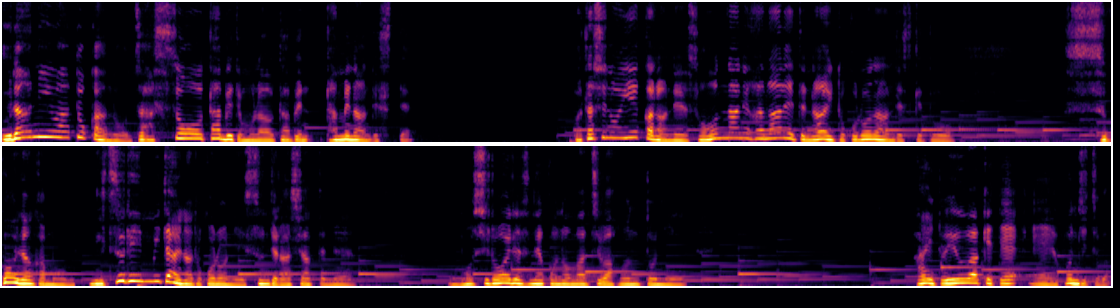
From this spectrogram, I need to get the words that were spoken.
裏庭とかの雑草を食べてもらうためためなんですって。私の家からね、そんなに離れてないところなんですけど、すごいなんかもう密林みたいなところに住んでらっしゃってね、面白いですね、この街は本当に。はい、というわけで、えー、本日は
